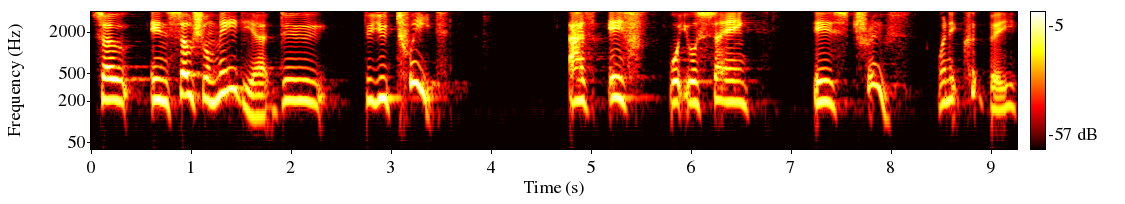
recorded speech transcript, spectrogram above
So, in social media, do, do you tweet as if what you're saying is truth when it could be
